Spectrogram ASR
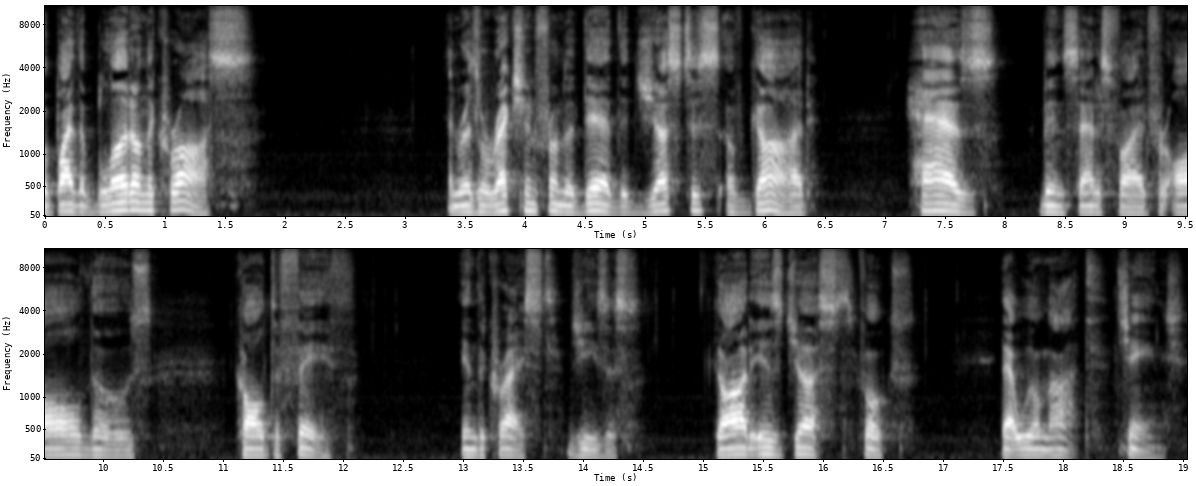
but by the blood on the cross and resurrection from the dead, the justice of God has been satisfied for all those called to faith in the Christ Jesus. God is just, folks. That will not change.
